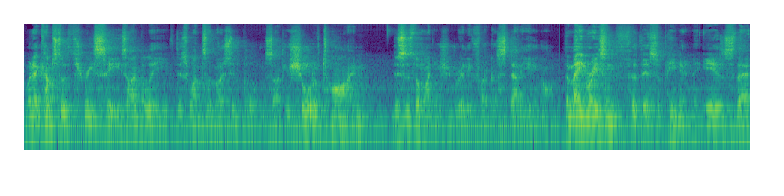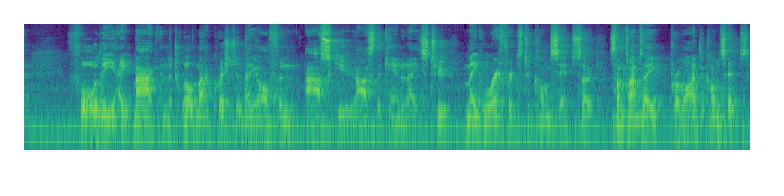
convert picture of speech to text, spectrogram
when it comes to the three C's I believe this one's the most important so if you're short of time this is the one you should really focus studying on. The main reason for this opinion is that for the 8 mark and the 12 mark question, they often ask you, ask the candidates to make reference to concepts. So sometimes they provide the concepts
